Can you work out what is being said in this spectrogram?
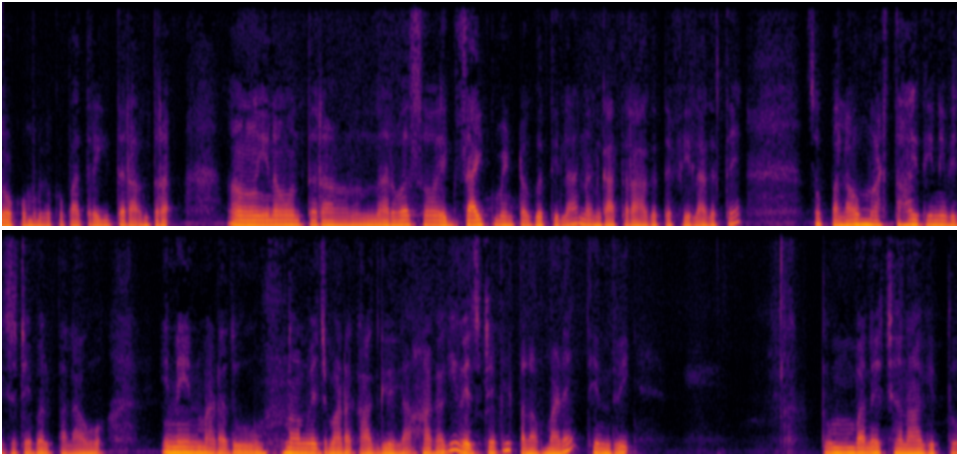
ತೊಳ್ಕೊಂಬಿಡ್ಬೇಕು ಪಾತ್ರೆ. ಈ ಥರ ಒಂಥರ ಏನೋ ಒಂಥರ ನರ್ವಸ್ಸು ಎಕ್ಸೈಟ್ಮೆಂಟೋ ಗೊತ್ತಿಲ್ಲ. ನನಗೆ ಆ ಥರ ಆಗುತ್ತೆ ಫೀಲ್ ಆಗುತ್ತೆ. ಸೊ ಪಲಾವ್ ಮಾಡ್ತಾ ಇದ್ದೀನಿ ವೆಜಿಟೇಬಲ್ ಪಲಾವು. ಇನ್ನೇನು ಮಾಡೋದು? ನಾನ್ ವೆಜ್ ಮಾಡೋಕ್ಕಾಗಲಿಲ್ಲ ಹಾಗಾಗಿ ವೆಜಿಟೇಬಲ್ ಪಲಾವ್ ಮಾಡೇ ತಿಂದ್ವಿ. ತುಂಬಾ ಚೆನ್ನಾಗಿತ್ತು.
